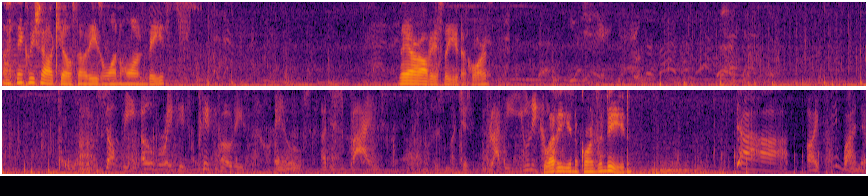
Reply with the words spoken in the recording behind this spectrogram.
I think we shall kill some of these one-horned beasts. They are obviously unicorns. Ponies. Elves I despise. Not as much as bloody unicorns. Bloody unicorns indeed. Ah, I see one to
